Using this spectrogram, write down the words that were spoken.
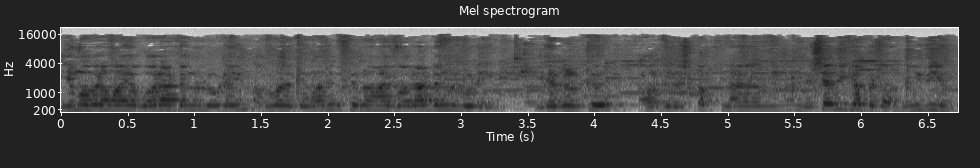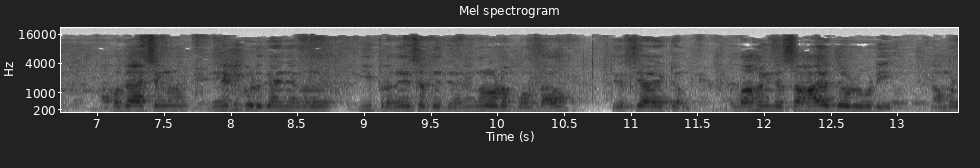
നിയമപരമായ പോരാട്ടങ്ങളിലൂടെയും അതുപോലെ ജനാധിപത്യപരമായ പോരാട്ടങ്ങളിലൂടെയും ഇരകൾക്ക് അവർക്ക് നിഷ്ട നിഷേധിക്കപ്പെട്ട നീതിയും അവകാശങ്ങളും നേടിക്കൊടുക്കാൻ ഞങ്ങൾ ഈ പ്രദേശത്തെ ജനങ്ങളോടൊപ്പം ഉണ്ടാവും. തീർച്ചയായിട്ടും അള്ളാഹുവിന്റെ സഹായത്തോടുകൂടി നമ്മൾ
